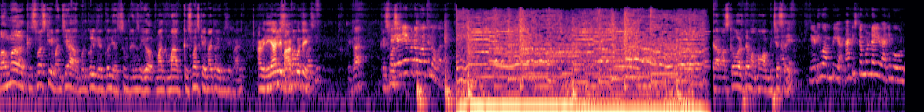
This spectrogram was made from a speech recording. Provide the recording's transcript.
మా అమ్మ క్రిస్మస్కి మంచిగా ముడుకులు గిరుకులు చేస్తుంది ఫ్రెండ్స్ ఇగో మాకు మా క్రిస్మస్కి ఏమైతే చూపిస్తే అవి మాడిపోతాయి. ఇట్లా క్రిస్మస్ మస్క పడితే మా అమ్మ పంపించేస్తుంది. ఎడికి పంపియ నాకు ఇష్టం ఉండే ఇవన్నీ పోవుడు.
